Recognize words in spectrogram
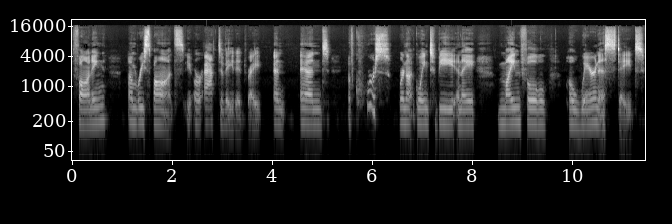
fawning um, response or activated, right? And and of course we're not going to be in a mindful awareness state.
